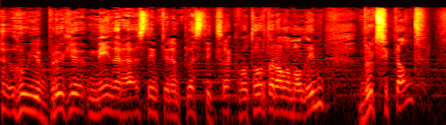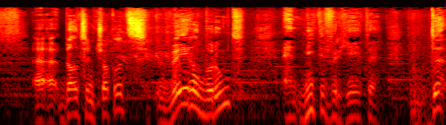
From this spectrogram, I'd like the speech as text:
hoe je Brugge mee naar huis neemt in een plastic zak. Wat hoort er allemaal in? Brugse kant, eh Belgian chocolates, wereldberoemd. En niet te vergeten, de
